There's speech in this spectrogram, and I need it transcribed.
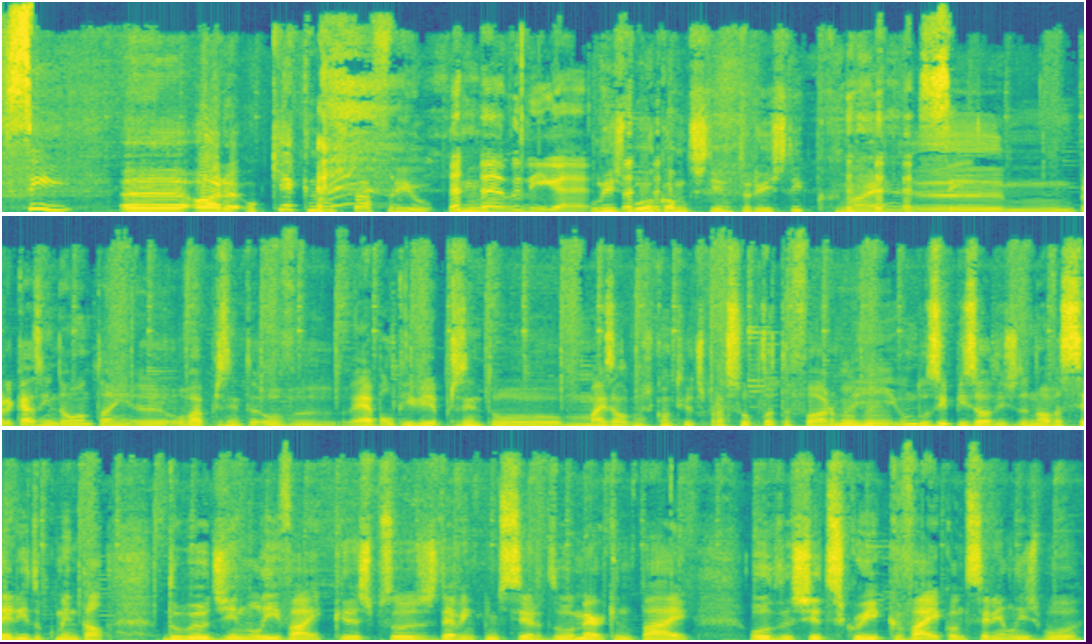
Sim. Ah, ora, o que é que não está frio? Hum, Me diga. Lisboa como destino turístico, não é? Sim. Ah, por acaso, ainda ontem ah, houve, a apresenta- houve- a Apple TV apresentou mais alguns conteúdos para a sua plataforma Uhum. e um dos episódios da nova série documental do Eugene Levi, que as pessoas devem conhecer do American Pie ou do Schitt's Creek, que vai acontecer em Lisboa.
